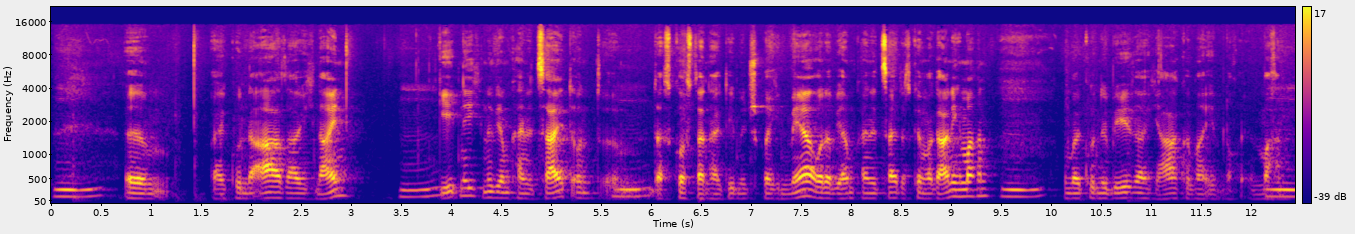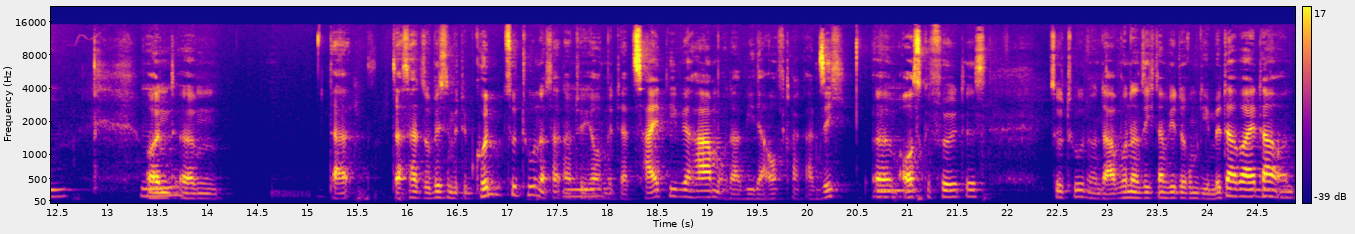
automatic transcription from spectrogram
Mhm. Ähm, bei Kunde A sage ich nein, mhm. geht nicht, ne, wir haben keine Zeit und ähm, mhm. das kostet dann halt dementsprechend mehr oder wir haben keine Zeit, das können wir gar nicht machen. Mhm. Und bei Kunde B sage ich, ja, können wir eben noch machen. Mhm. Und ähm, da, das hat so ein bisschen mit dem Kunden zu tun, das hat natürlich auch mit der Zeit, die wir haben oder wie der Auftrag an sich ähm, mhm. ausgefüllt ist, zu tun. Und da wundern sich dann wiederum die Mitarbeiter und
